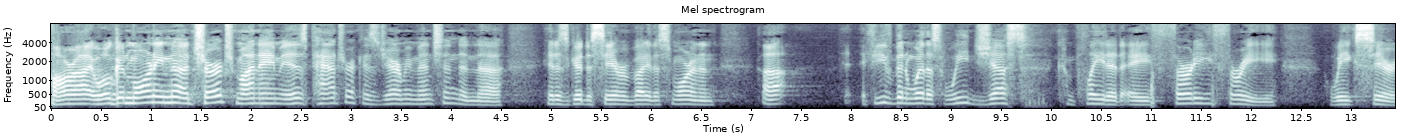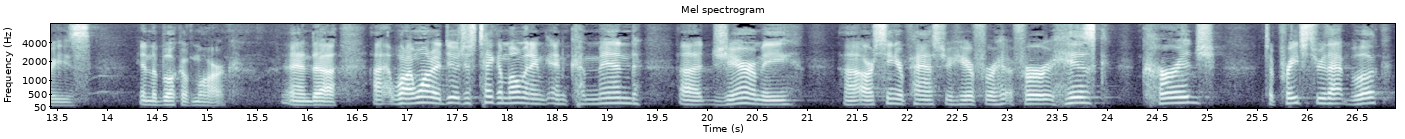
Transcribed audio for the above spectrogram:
All right. Well, good morning, uh, church. My name is Patrick, as Jeremy mentioned, and uh, it is good to see everybody this morning. And uh, if you've been with us, we just completed a 33 week series in the book of Mark. And uh, I, what I want to do is just take a moment and, and commend uh, Jeremy, uh, our senior pastor here, for, for his courage to preach through that book,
